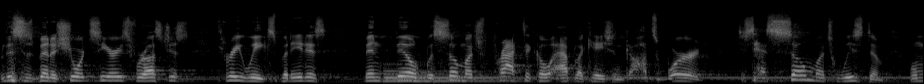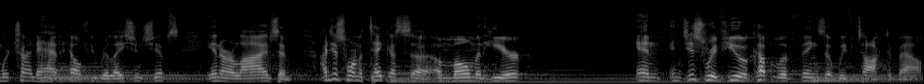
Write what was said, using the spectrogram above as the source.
This has been a short series for us, just three weeks, but it has been filled with so much practical application. God's Word just has so much wisdom when we're trying to have healthy relationships in our lives. And I just want to take us a, a moment here and, and just review a couple of things that we've talked about.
